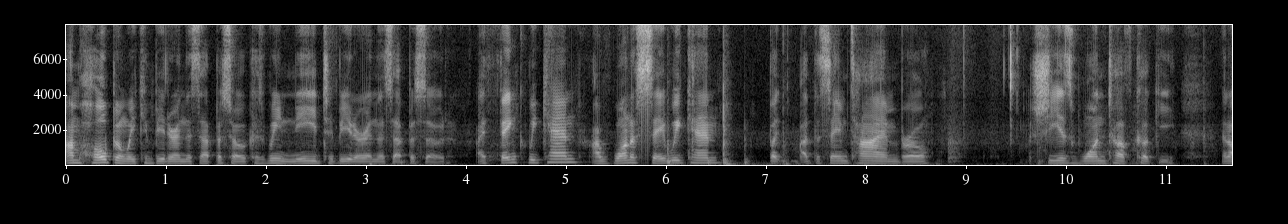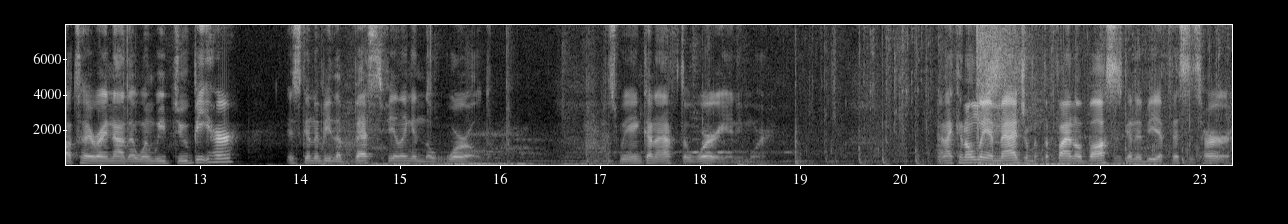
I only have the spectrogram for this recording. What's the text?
I'm hoping we can beat her in this episode because we need to beat her in this episode. I think we can. I want to say we can, but at the same time, bro, she is one tough cookie. And I'll tell you right now that when we do beat her, it's going to be the best feeling in the world. Because we ain't going to have to worry anymore. And I can only imagine what the final boss is going to be if this is her.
